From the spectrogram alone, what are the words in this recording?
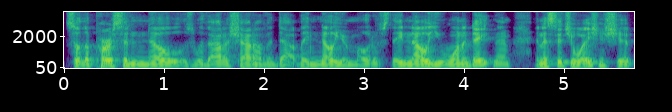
so the person knows without a shadow of a doubt they know your motives they know you want to date them in a situationship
